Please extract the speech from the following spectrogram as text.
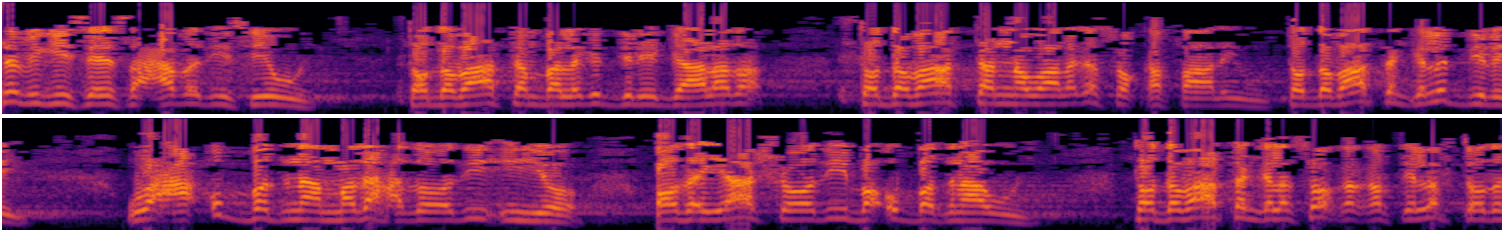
nebigiisa ee saxaabadiisii wey toddobaatan baa laga dilay gaalada toddobaatanna waa laga soo qafaalay toddobaatanka la dilay waxaa u badnaa madaxdoodii iyo odayaashoodiibaa u badnaa wey toddobaatanka la soo qaqabtay laftooda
